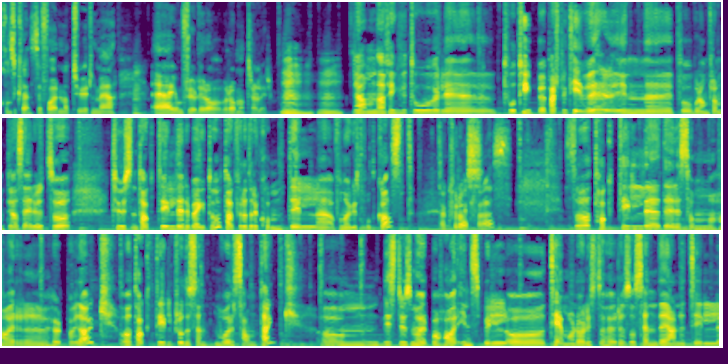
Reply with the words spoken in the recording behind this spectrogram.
konsekvenser for natur med eh, jomfruelige rå, råmaterialer. Mm, mm. ja, men da fikk vi to, veldig, to typer perspektiver inn eh, på hvordan framtida ser ut. Så tusen takk til dere begge to. Takk for at dere kom til Afo Norges podkast. Takk for oss. Så takk til eh, dere som har eh, hørt på i dag, og takk til produsenten vår Soundtank. Og hvis du som hører på har innspill og temaer du har lyst til å høre, så send det gjerne til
